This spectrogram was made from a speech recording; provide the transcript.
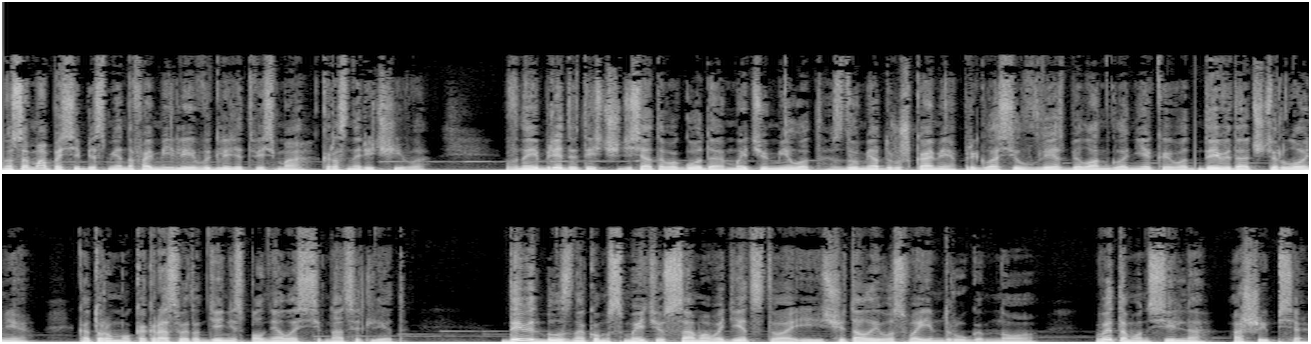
Но сама по себе смена фамилии выглядит весьма красноречиво. В ноябре 2010 года Мэтью Миллот с двумя дружками пригласил в лес Белангла некоего Дэвида Ачтерлони, которому как раз в этот день исполнялось 17 лет. Дэвид был знаком с Мэтью с самого детства и считал его своим другом, но в этом он сильно ошибся.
